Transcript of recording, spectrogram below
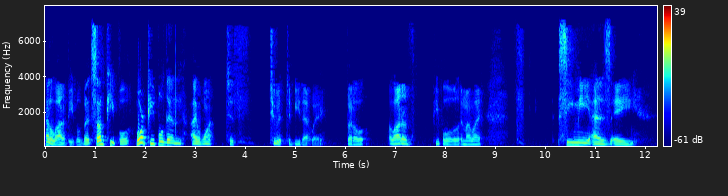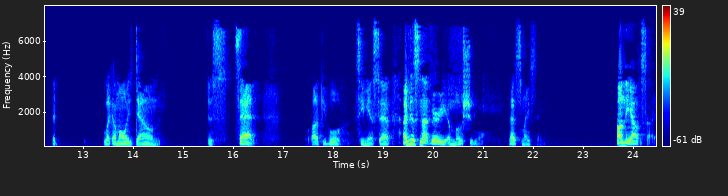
not a lot of people, but some people, more people than I want to to it to be that way. But a, a lot of people in my life see me as a, a like I'm always down, just sad. A lot of people see me as sad. I'm just not very emotional. That's my thing. On the outside.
